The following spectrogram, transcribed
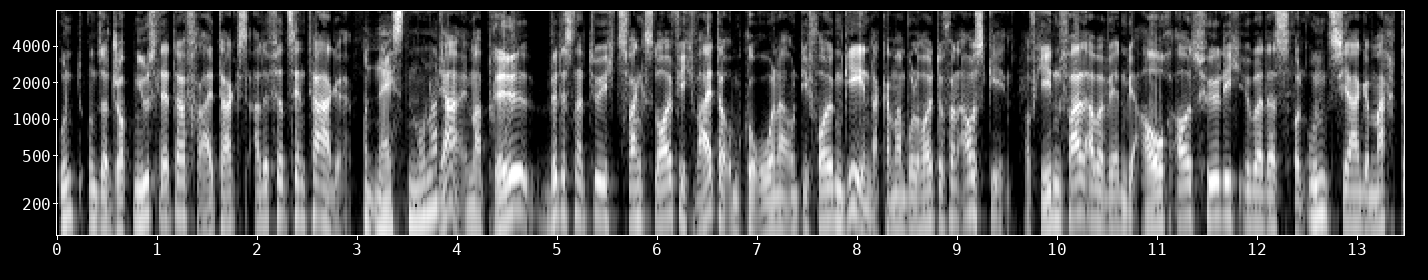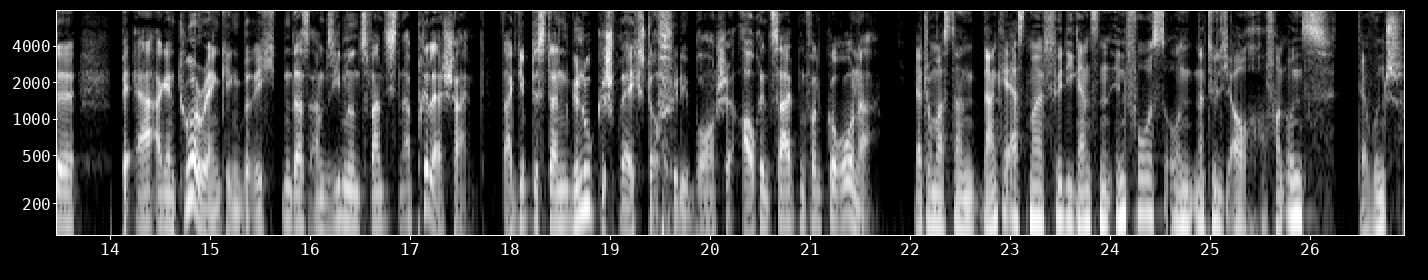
und unser Job-Newsletter freitags alle 14 Tage. Und nächsten Monat? Ja, im April wird es natürlich zwangsläufig weiter um Corona und die Folgen gehen. Da kann man wohl heute von ausgehen. Auf jeden Fall aber werden wir auch ausführlich über das von uns ja gemachte PR-Agentur-Ranking berichten, das am 27. April erscheint. Da gibt es dann genug Gesprächsstoff für die Branche, auch in Zeiten von Corona. Ja, Thomas, dann danke erstmal für die ganzen Infos und natürlich auch von uns der Wunsch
